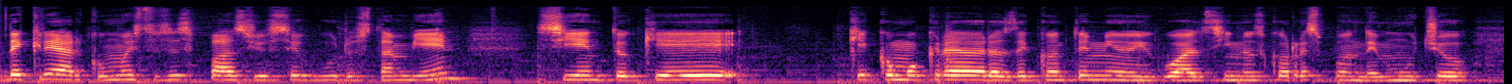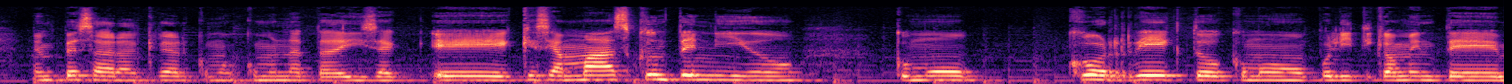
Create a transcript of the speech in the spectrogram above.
de crear como estos espacios seguros también, siento que que como creadoras de contenido igual sí nos corresponde mucho empezar a crear, como, como Nata dice, eh, que sea más contenido como correcto, como políticamente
